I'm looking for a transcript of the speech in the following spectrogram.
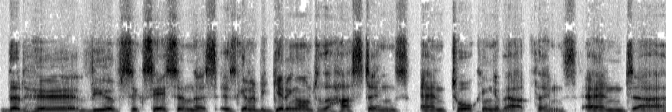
that her view of success in this is going to be getting onto the hustings and talking about things and uh,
